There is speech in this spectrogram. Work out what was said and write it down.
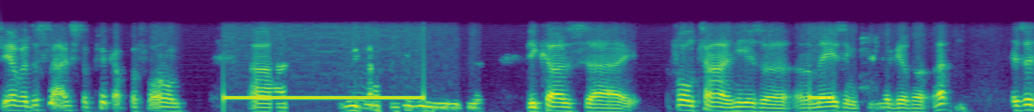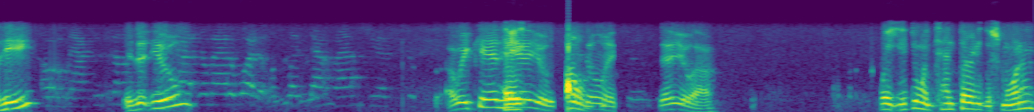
he ever decides to pick up the phone, uh, because uh, full time he is a, an amazing caregiver. Uh, is it he? Is it you? Oh, we can't hey. hear you. What oh. are you doing? There you are. Wait, you're doing 10:30 this morning?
